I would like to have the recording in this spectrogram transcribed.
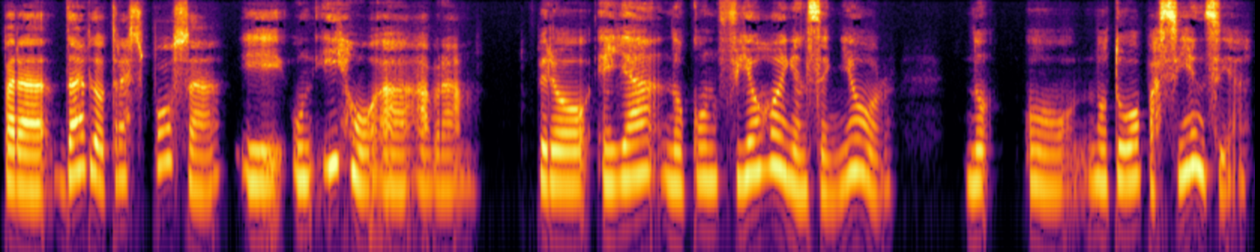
para darle otra esposa y un hijo a Abraham. Pero ella no confió en el Señor, no, o no tuvo paciencia.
